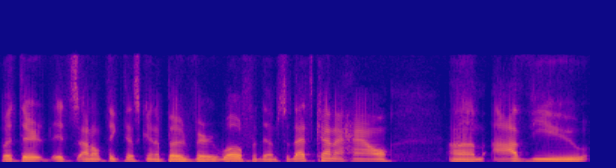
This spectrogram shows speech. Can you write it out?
but it's. I don't think that's going to bode very well for them. So that's kind of how um, I view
